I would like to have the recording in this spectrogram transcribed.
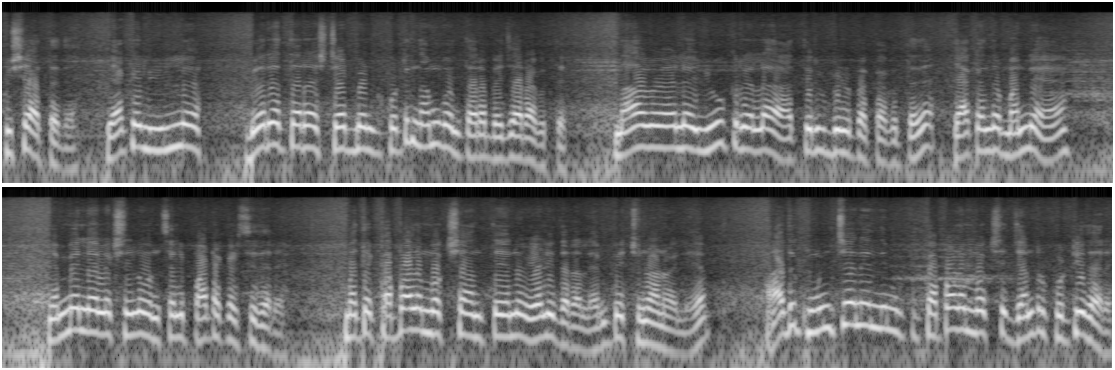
ಖುಷಿ ಆಗ್ತದೆ. ಯಾಕಂದ್ರೆ ಇಲ್ಲಿ ಬೇರೆ ಥರ ಸ್ಟೇಟ್ಮೆಂಟ್ ಕೊಟ್ಟು ನಮಗೊಂಥರ ಬೇಜಾರಾಗುತ್ತೆ. ನಾವೆಲ್ಲ ಯುವಕರೆಲ್ಲ ತಿರುಗಿ ಬೀಳ್ಬೇಕಾಗುತ್ತದೆ. ಯಾಕಂದರೆ ಮೊನ್ನೆ ಎಂ ಎಲ್ ಎಲೆಕ್ಷನ್ ಒಂದ್ಸಲಿ ಪಾಠ ಕಳಿಸಿದ್ದಾರೆ. ಮತ್ತು ಕಪಾಳ ಮೋಕ್ಷ ಅಂತ ಏನು ಹೇಳಿದಾರಲ್ಲ ಎಂ ಪಿ ಚುನಾವಣೆಯಲ್ಲಿ. ಅದಕ್ಕೆ ಮುಂಚೆನೇ ನಿಮ್ಗೆ ಕಪಾಳ ಮೋಕ್ಷ ಜನರು ಕೊಟ್ಟಿದ್ದಾರೆ.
